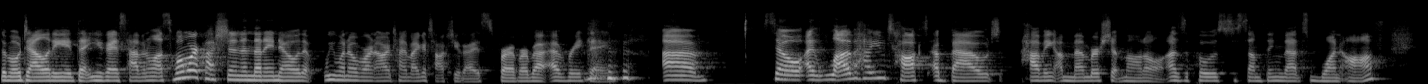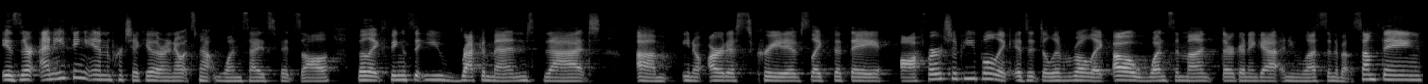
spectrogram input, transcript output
the modality that you guys have. And we'll ask one more question. And then I know that we went over an hour time. I could talk to you guys forever about everything. Um, so I love how you talked about having a membership model as opposed to something that's one off. Is there anything in particular? I know it's not one size fits all, but like things that you recommend that um, you know, artists, creatives like that they offer to people? Like, is it deliverable? Like, oh, once a month they're gonna get a new lesson about something,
